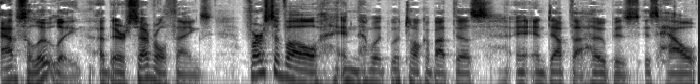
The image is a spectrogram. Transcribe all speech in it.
absolutely. Uh, there are several things. First of all, and we'll, we'll talk about this in depth, I hope, is, is how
